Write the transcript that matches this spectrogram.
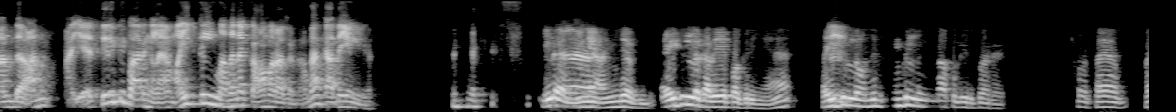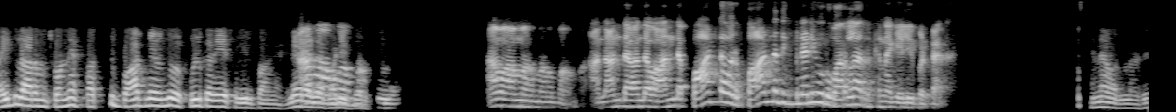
அந்த அன்- திருப்பி பாருங்களேன். மைக்கேல் மதன காமராஜன். அதான் கதையுங்க. இல்ல நீங்க அங்க டைட்டில்ல கதையை பாக்குறீங்க டைட்டில்ல வந்து சிங்கிள் தான் சொல்லியிருப்பாரு. டைட்டில் ஆரம்பிச்ச உடனே ஃபர்ஸ்ட் பார்ட்லயே வந்து ஒரு ஃபுல் கதையை சொல்லியிருப்பாங்க. இளையராஜா பாடியிருப்பாரு. ஆமா. ஆமா ஆமா ஆமா அந்த அந்த அந்த அந்த பாட்டை அவர் பாடினதுக்கு பின்னாடி ஒரு வரலாறு இருக்கு நான் கேள்விப்பட்டேன். என்ன வரலாறு?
